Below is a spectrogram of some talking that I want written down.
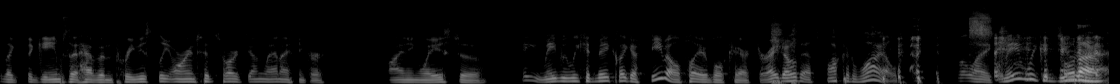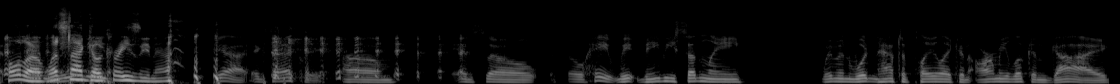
like the games that have been previously oriented towards young men i think are finding ways to hey maybe we could make like a female playable character i know that's fucking wild but like maybe we could do hold up, that hold on. and Let's not go maybe- crazy now. yeah exactly um and so so hey may- maybe suddenly women wouldn't have to play like an army looking guy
